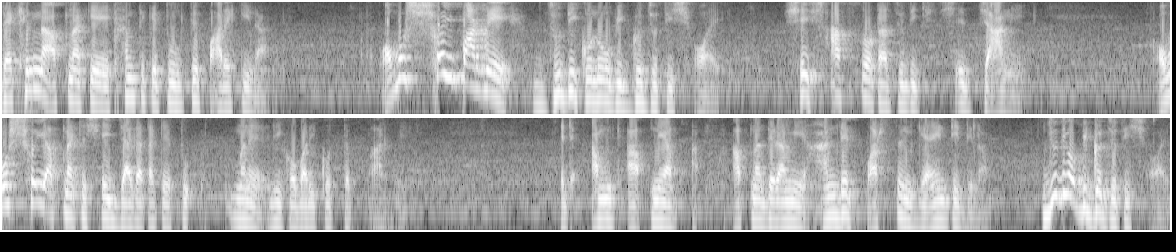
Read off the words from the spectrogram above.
দেখেন না আপনাকে এখান থেকে তুলতে পারে কি না। অবশ্যই পারবে যদি কোনো অভিজ্ঞ জ্যোতিষ হয়। সেই শাস্ত্রটা যদি সে জানে, অবশ্যই আপনাকে সেই জায়গাটাকে মানে রিকভারি করতে পারবে। এটা আমি, আপনি, আপনাদের আমি হান্ড্রেড পার্সেন্ট গ্যারেন্টি দিলাম। যদি অভিজ্ঞ জ্যোতিষ হয়।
